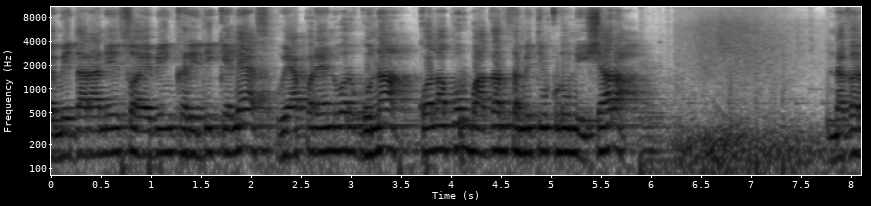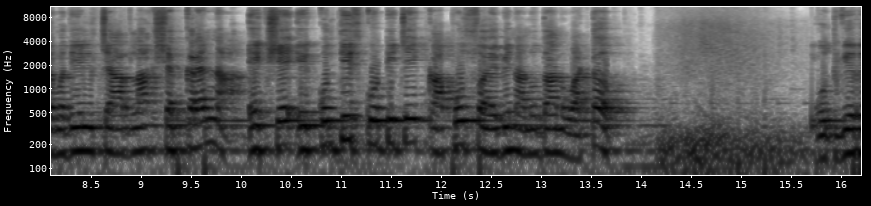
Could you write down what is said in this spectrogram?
कमी दराने सोयाबीन खरेदी केल्यास व्यापाऱ्यांवर गुन्हा कोल्हापूर बाजार समितीकडून इशारा. नगरमधील चार लाख शेतकऱ्यांना एकशे एकोणतीस कोटीचे कापूस सोयाबीन अनुदान वाटप. उदगीर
